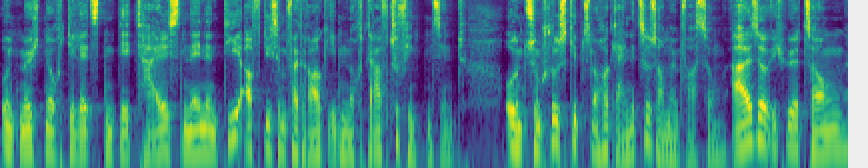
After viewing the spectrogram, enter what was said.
und möchte noch die letzten Details nennen, die auf diesem Vertrag eben noch drauf zu finden sind. Und zum Schluss gibt es noch eine kleine Zusammenfassung. Also ich würde sagen,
